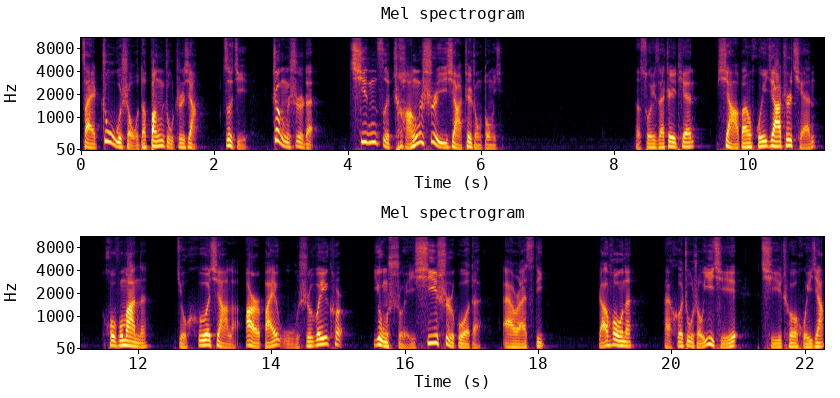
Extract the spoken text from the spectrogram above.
在助手的帮助之下，自己正式的亲自尝试一下这种东西。那所以在这一天下班回家之前，霍夫曼呢就喝下了二百五十微克用水稀释过的 LSD，然后呢，哎和助手一起骑车回家。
